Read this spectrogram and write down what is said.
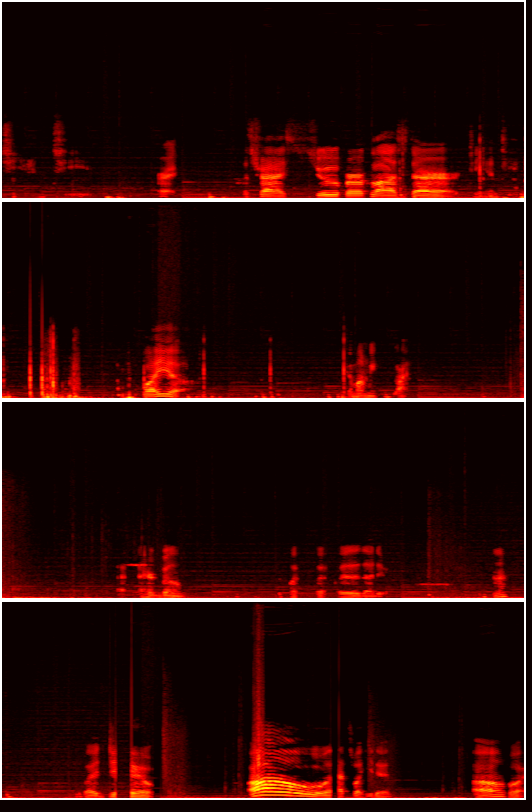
TNT. Alright. Let's try Super Cluster TNT. Fire! Come on me, fly. I heard boom. What, what, what did I do? Huh? What did you do? Oh! That's what you did. Oh boy.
